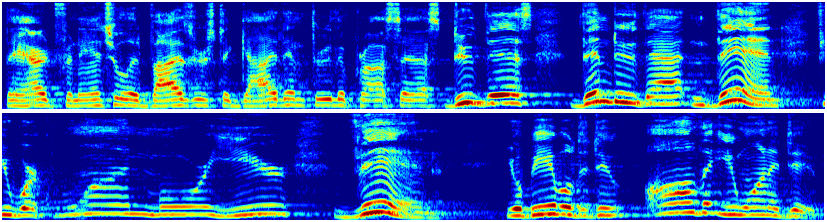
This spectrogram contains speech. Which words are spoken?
They hired financial advisors to guide them through the process. Do this, then do that, and then, if you work one more year, then you'll be able to do all that you want to do.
